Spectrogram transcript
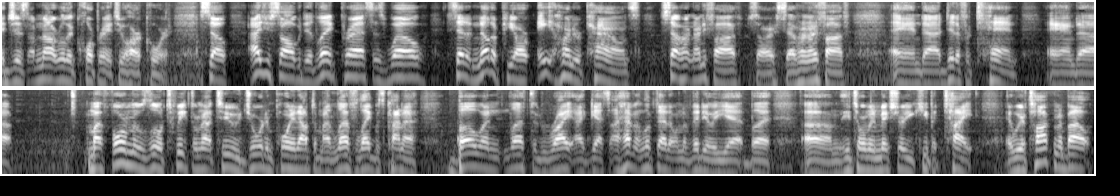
it just, I'm not really incorporating too hardcore. So as you saw, we did leg press as well. Set another PR, 800 pounds, 795, sorry, 795, and uh, did it for 10. And uh, my form was a little tweaked on that too. Jordan pointed out that my left leg was kind of bowing left and right, I guess. I haven't looked at it on the video yet, but um, he told me to make sure you keep it tight. And we were talking about,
